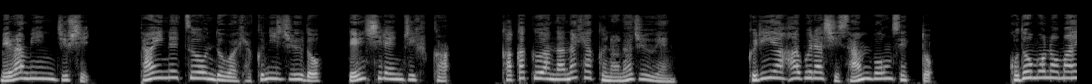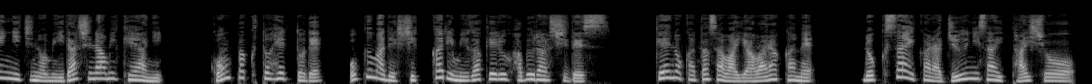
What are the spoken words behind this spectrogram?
メラミン樹脂。耐熱温度は120度、電子レンジ不可。価格は770円。クリア歯ブラシ3本セット。子供の毎日の身だしなみケアに、コンパクトヘッドで奥までしっかり磨ける歯ブラシです。毛の硬さは柔らかめ。6歳から12歳対象。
